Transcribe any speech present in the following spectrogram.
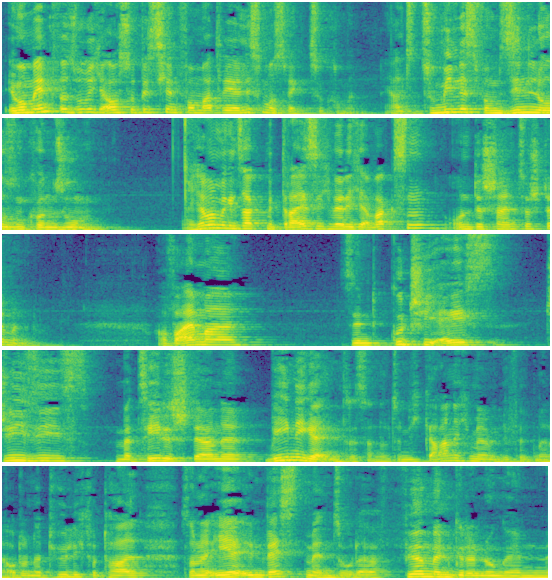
Im Moment versuche ich auch so ein bisschen vom Materialismus wegzukommen. Also zumindest vom sinnlosen Konsum. Ich habe mir gesagt, mit 30 werde ich erwachsen und es scheint zu stimmen. Auf einmal sind Gucci Ace, Jeezys, Mercedes-Sterne weniger interessant. Also nicht gar nicht mehr, mir gefällt mein Auto natürlich total, sondern eher Investments oder Firmengründungen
